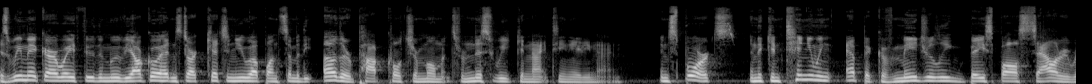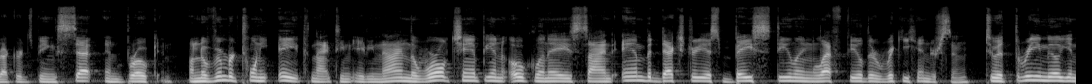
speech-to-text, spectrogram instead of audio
As we make our way through the movie, I'll go ahead and start catching you up on some of the other pop culture moments from this week in 1989. In sports, in the continuing epic of Major League Baseball salary records being set and broken, on November 28, 1989, the world champion Oakland A's signed ambidextrous base stealing left fielder Rickey Henderson to a $3 million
